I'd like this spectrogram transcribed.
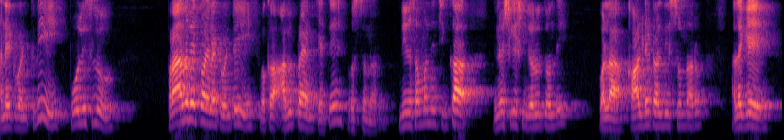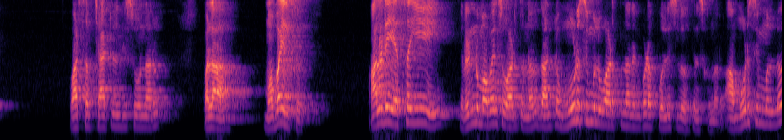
అనేటువంటిది పోలీసులు ప్రాథమికమైనటువంటి ఒక అభిప్రాయానికి అయితే వస్తున్నారు. దీనికి సంబంధించి ఇంకా ఇన్వెస్టిగేషన్ జరుగుతుంది. వాళ్ళ కాల్ డేటాలు తీస్తున్నారు. అలాగే వాట్సాప్ చాట్లు తీస్తూ ఉన్నారు వాళ్ళ మొబైల్స్ ఆల్రెడీ ఎస్ఐ రెండు మొబైల్స్ వాడుతున్నారు. దాంట్లో మూడు సిమ్ములు వాడుతున్నారని కూడా పోలీసులు తెలుసుకున్నారు. ఆ మూడు సిమ్ముల్లో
